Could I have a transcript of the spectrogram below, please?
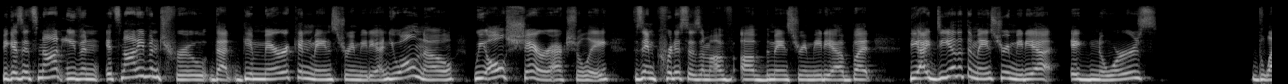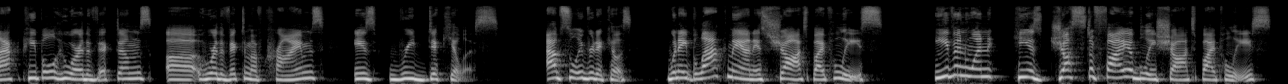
because it's not even it's not even true that the American mainstream media and you all know we all share actually the same criticism of of the mainstream media, but the idea that the mainstream media ignores black people who are the victims uh, who are the victim of crimes is ridiculous, absolutely ridiculous. When a black man is shot by police, even when he is justifiably shot by police,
